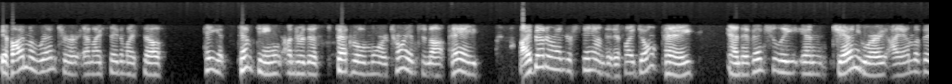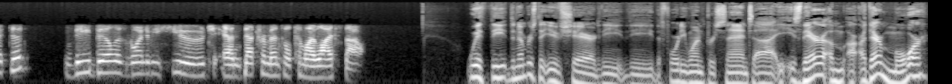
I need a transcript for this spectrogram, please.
if I'm a renter and I say to myself, hey, it's tempting under this federal moratorium to not pay, I better understand that if I don't pay and eventually in January I am evicted, the bill is going to be huge and detrimental to my lifestyle. With the, the numbers that you've shared, the the the forty one percent, uh, is there a, are there more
